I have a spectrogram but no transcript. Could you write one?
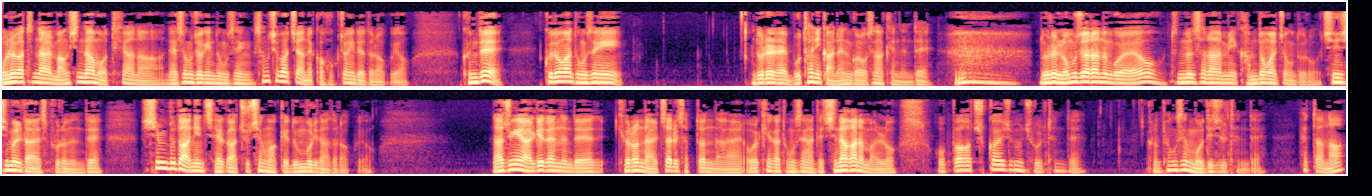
오늘 같은 날 망신당하면 어떻게 하나 내성적인 동생 상처받지 않을까 걱정이 되더라고요. 근데 그동안 동생이 노래를 못하니까 안 하는 거라고 생각했는데 노래를 너무 잘하는 거예요. 듣는 사람이 감동할 정도로 진심을 다해서 부르는데 신부도 아닌 제가 주책맞게 눈물이 나더라고요. 나중에 알게 됐는데 결혼 날짜를 잡던 날 올케가 동생한테 지나가는 말로 오빠가 축하해주면 좋을 텐데 그럼 평생 못 잊을 텐데 했다나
